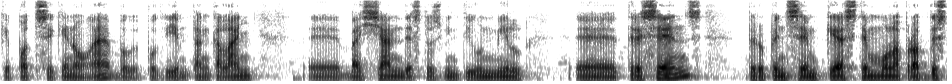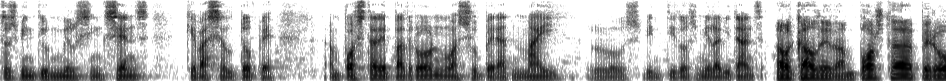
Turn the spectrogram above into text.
que pot ser que no, eh? podríem tancar l'any eh, baixant d'estos 21.300, però pensem que estem molt a prop d'estos 21.500, que va ser el tope. Amposta de Padró no ha superat mai els 22.000 habitants. L'alcalde d'Amposta, però,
